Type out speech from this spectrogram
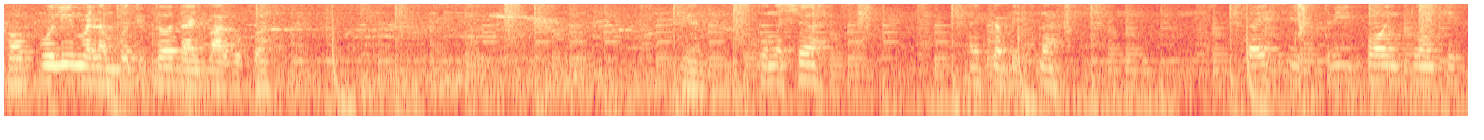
Hopefully malambot ito dahil bago pa. Yan. Ito na siya. May kabit na. Size is 3.25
